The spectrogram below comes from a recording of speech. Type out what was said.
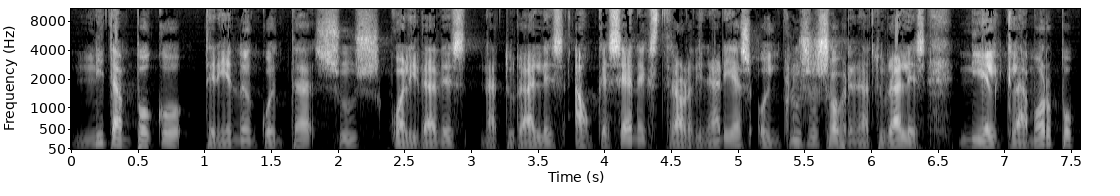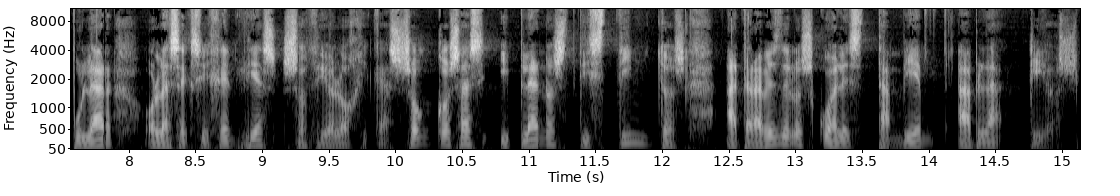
ni tampoco teniendo en cuenta sus cualidades naturales, aunque sean extraordinarias o incluso sobrenaturales, ni el clamor popular o las exigencias sociológicas. Son cosas y planos distintos a través de los cuales también habla Dios.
